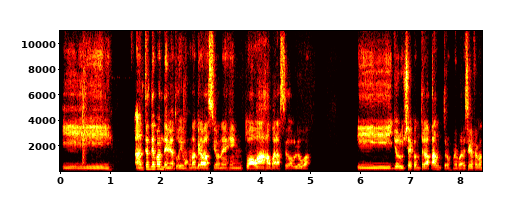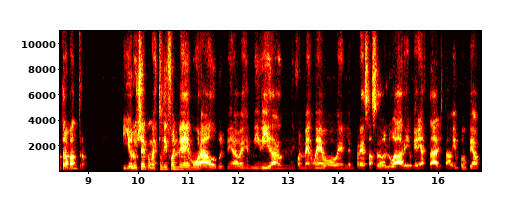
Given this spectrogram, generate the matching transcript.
y antes de pandemia tuvimos unas grabaciones en Tua Baja para CWA y yo luché contra Pantro, me parece que fue contra Pantro. Y yo luché con este uniforme morado por primera vez en mi vida, un uniforme nuevo en la empresa CWA que yo quería estar, yo estaba bien pompeado.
